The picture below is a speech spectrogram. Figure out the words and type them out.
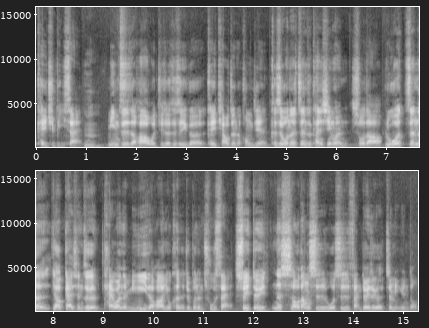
可以去比赛。嗯，名字的话，我觉得这是一个可以调整的空间。可是我那阵子看新闻说到，如果真的要改成这个台湾的名义的话，有可能就不能出赛。所以对于那时候，当时我是反对这个证明运动。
